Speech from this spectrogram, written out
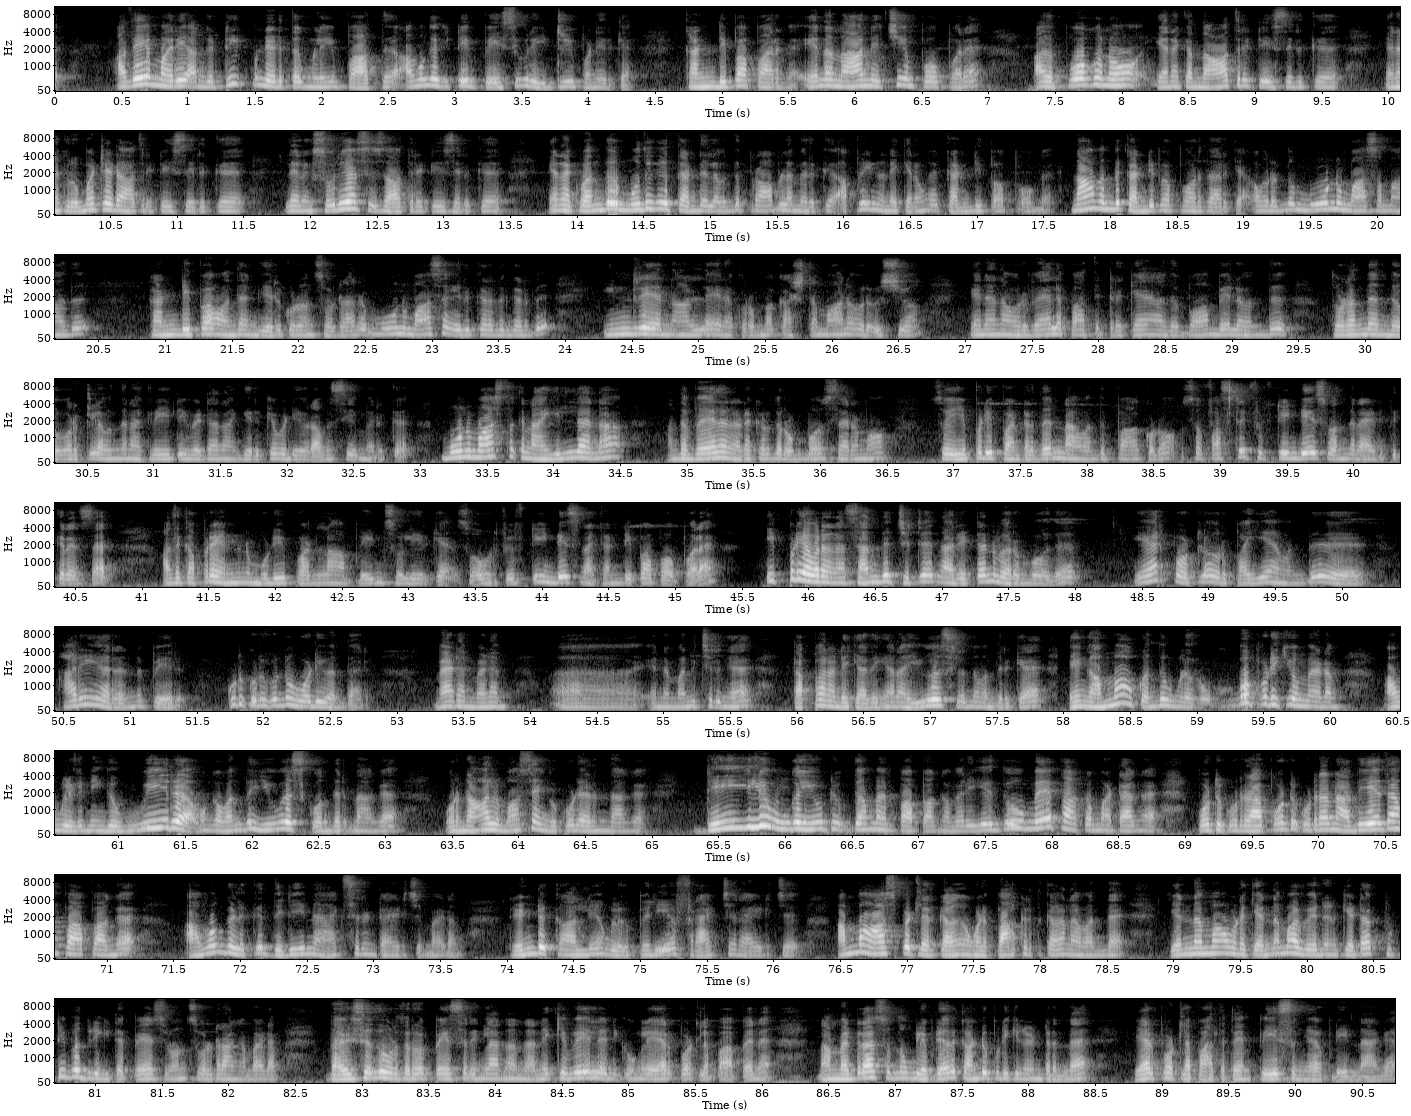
அதே மாதிரி அங்கே ட்ரீட்மெண்ட் எடுத்தவங்களையும் பார்த்து அவங்கக்கிட்டேயும் பேசி ஒரு இன்டர்வியூ பண்ணியிருக்கேன். கண்டிப்பாக பாருங்கள் ஏன்னா நான் நிச்சயம் போக போகிறேன் அது போகணும். எனக்கு அந்த ஆர்த்திட்டிஸ் இருக்குது எனக்கு ரொமேட்டட் ஆர்த்திட்டிஸ் இருக்குது இல்லை எனக்கு சொரியாசிஸ் ஆத்ரிட்டிஸ் இருக்குது எனக்கு வந்து முதுகு தண்டில் வந்து ப்ராப்ளம் இருக்குது அப்படின்னு நினைக்கிறவங்க கண்டிப்பாக போங்க. நான் வந்து கண்டிப்பாக போகிறதா இருக்கேன். அவர் வந்து மூணு மாதமாவது கண்டிப்பாக வந்து அங்கே இருக்கணும்னு சொல்கிறாரு மூணு மாதம் இருக்கிறதுங்கிறது இன்றைய நாளில் எனக்கு ரொம்ப கஷ்டமான ஒரு விஷயம். ஏன்னா நான் ஒரு வேலை பார்த்துட்ருக்கேன் அது பாம்பேயில் வந்து தொடர்ந்து அந்த ஒர்க்கில் வந்து நான் க்ரியேட்டிவேட்டாக நான் இங்கே இருக்க வேண்டிய ஒரு அவசியம் இருக்குது மூணு மாதத்துக்கு நான் இல்லைன்னா அந்த வேலை நடக்கிறது ரொம்ப சிரமம். ஸோ எப்படி பண்ணுறதுன்னு நான் வந்து பார்க்கணும். ஸோ ஃபஸ்ட்டு ஃபிஃப்டீன் டேஸ் வந்து நான் எடுத்துக்கிறேன் சார் அதுக்கப்புறம் என்னென்ன முடிவு பண்ணலாம் அப்படின்னு சொல்லியிருக்கேன். ஸோ ஒரு ஃபிஃப்டீன் டேஸ் நான் கண்டிப்பாக போக போகிறேன் இப்படி அவரை நான் சந்திச்சுட்டு நான் ரிட்டர்ன் வரும்போது ஏர்போர்ட்டில் ஒரு பையன் வந்து ஹரிஹரன்னு பேர். குடு குடுக்குன்னு ஓடி வந்தார். மேடம் மேடம் என்னை மன்னிச்சிடுங்க. தப்பாக நினைக்காதீங்க. நான் யூஎஸ்லேருந்து வந்திருக்கேன். எங்கள் அம்மாவுக்கு வந்து உங்களை ரொம்ப பிடிக்கும் மேடம். அவங்களுக்கு நீங்கள் உயிர். அவங்க வந்து யூஎஸ்க்கு வந்திருந்தாங்க. ஒரு நாலு மாதம் எங்கள் கூட இருந்தாங்க. டெய்லி உங்கள் யூடியூப் தான் மேம் பார்ப்பாங்க. வேறு எதுவுமே பார்க்க மாட்டாங்க. போட்டு கொடுறா போட்டு கொடுறான்னு அதையே தான் பார்ப்பாங்க. அவங்களுக்கு திடீர்னு ஆக்சிடெண்ட் ஆகிடுச்சு மேடம் ரெண்டு கால்லையும் உங்களுக்கு பெரிய ஃப்ராக்சர் ஆகிடுச்சு அம்மா ஹாஸ்பிட்டலில் இருக்காங்க. அவங்கள பார்க்குறதுக்காக நான் வந்தேன். என்னம்மா உனக்கு என்னம்மா வேணும்னு கேட்டால் குட்டி பத்ரிக்கிட்ட பேசணும்னு சொல்கிறாங்க மேடம் தயவுசெய்து ஒரு தடவை பேசுகிறீங்களா நான் நினைக்கவே இல்லை இன்றைக்கி உங்களை ஏர்போர்ட்டில் பார்ப்பேன்னு. நான் மெட்ராஸ் வந்து உங்களை எப்படியாவது கண்டுபிடிக்கணுன்ட்டு இருந்தேன். ஏர்போர்ட்டில் பார்த்துட்டேன். பேசுங்க அப்படின்னாங்க.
